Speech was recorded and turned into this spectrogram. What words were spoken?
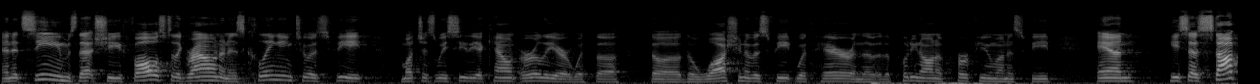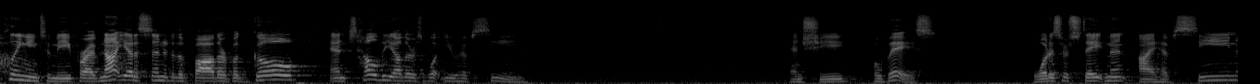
And it seems that she falls to the ground and is clinging to his feet, much as we see the account earlier with the, the, the washing of his feet with hair and the, the putting on of perfume on his feet. And he says, Stop clinging to me, for I have not yet ascended to the Father, but go and tell the others what you have seen. And she obeys. What is her statement? I have seen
